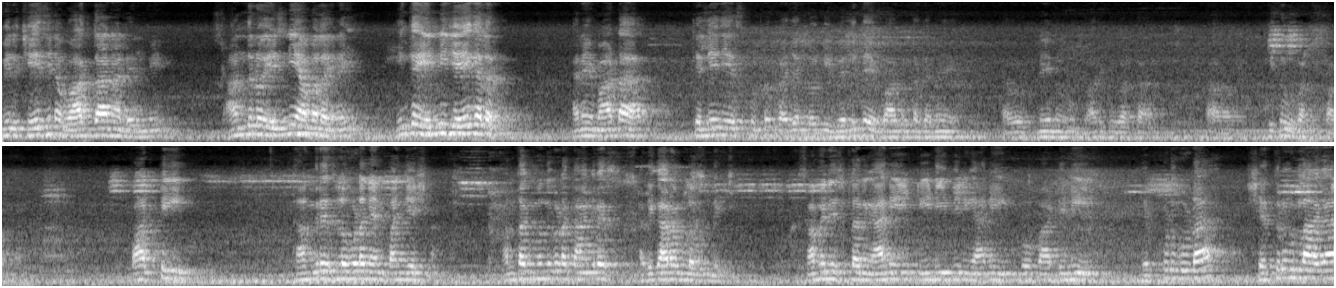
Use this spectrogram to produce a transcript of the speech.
మీరు చేసిన వాగ్దానాలు ఎన్ని అందులో ఎన్ని అమలైనాయి? ఇంకా ఎన్ని చేయగలరు? అనే మాట తెలియజేసుకుంటూ ప్రజల్లోకి వెళితే బాగుంటుందని నేను వారికి ఒక ఆ, ఇటు పార్టీ. కాంగ్రెస్లో కూడా నేను పనిచేసిన. అంతకుముందు కూడా కాంగ్రెస్ అధికారంలో ఉంది. కమ్యూనిస్టులను కానీ టీడీపీని కానీ ఇంకో పార్టీని ఎప్పుడు కూడా శత్రువులాగా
